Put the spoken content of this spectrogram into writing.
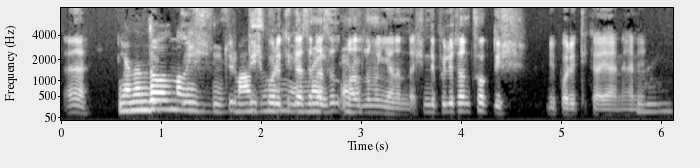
He, Yanında Türk olmalıyız dış, biz. Türk dış politikası yanındayız, nasıl? evet. Mazlumun yanında. Şimdi Plüton çok dış bir politika yani hani. Aynen.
